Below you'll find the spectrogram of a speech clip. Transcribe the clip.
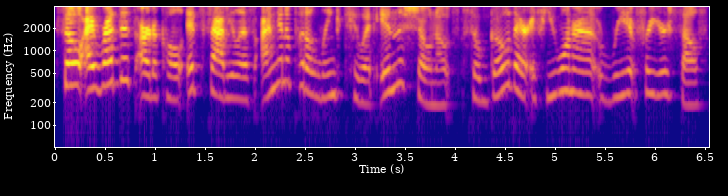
So I read this article. It's fabulous. I'm going to put a link to it in the show notes. So go there if you want to read it for yourself.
